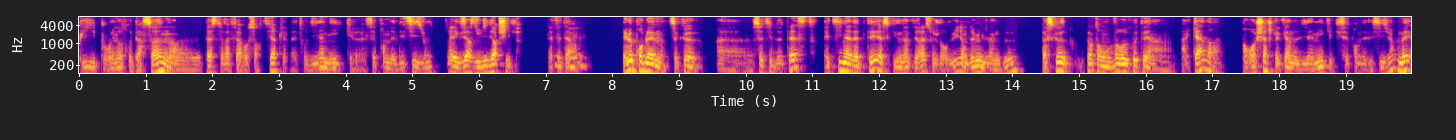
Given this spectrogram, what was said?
puis pour une autre personne, euh, le test va faire ressortir qu'elle va être dynamique, elle sait prendre des décisions, elle exerce du leadership, etc. Mm -hmm. Et le problème, c'est que euh, ce type de test est inadapté à ce qui nous intéresse aujourd'hui en 2022, parce que quand on veut recruter un, un cadre, on recherche quelqu'un de dynamique et qui sait prendre des décisions, mais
